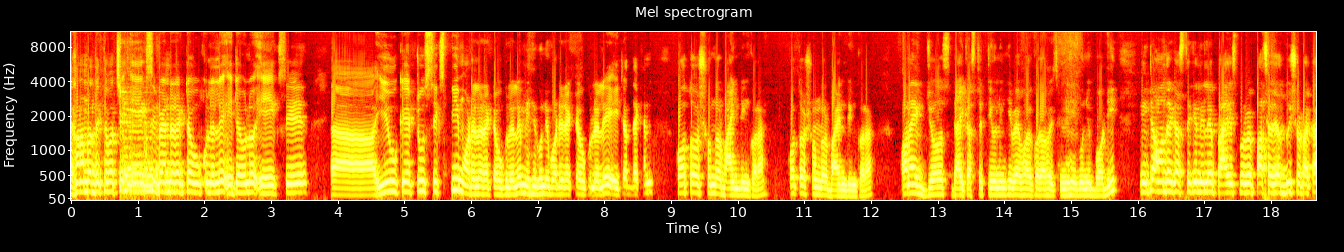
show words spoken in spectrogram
এখন আমরা দেখতে পাচ্ছি এএক্সি ব্র্যান্ডের একটা উকুলেলে, এটা হলো এএক্সি ইউকে টু সিক্স পি মডেলের একটা উকুলেলে, মেহগুনি বডির একটা উকুলেলে। এইটা দেখেন কত সুন্দর বাইন্ডিং করা, কত সুন্দর বাইন্ডিং করা। অনেক জোস ডাইকাস্টের টিউনিং কি ব্যবহার করা হয়েছে মেহগুনি বডি। এটা আমাদের কাছ থেকে নিলে প্রাইস পড়বে পাঁচ হাজার দুইশো টাকা।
